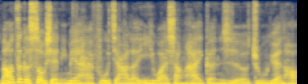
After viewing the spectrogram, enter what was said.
然后这个寿险里面还附加了意外伤害跟日额住院哈，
